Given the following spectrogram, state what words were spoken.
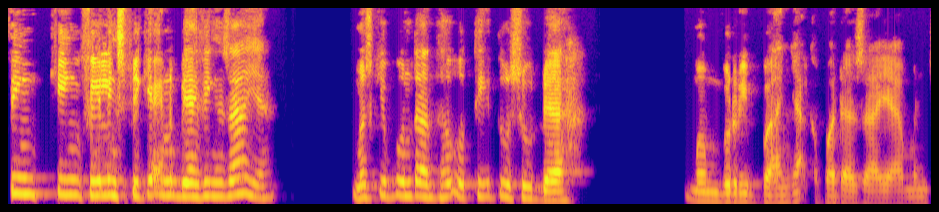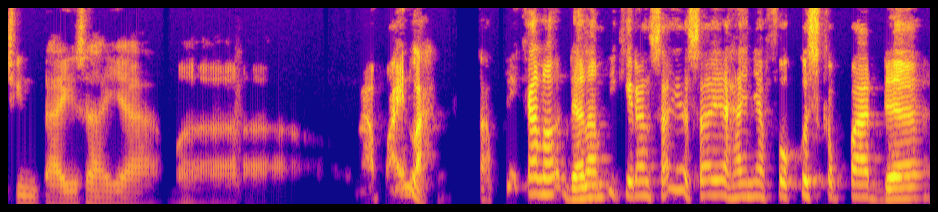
thinking, feeling, speaking, and behaving saya. Meskipun Tante Uti itu sudah memberi banyak kepada saya, mencintai saya, me... ngapain lah. Tapi kalau dalam pikiran saya, saya hanya fokus kepada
